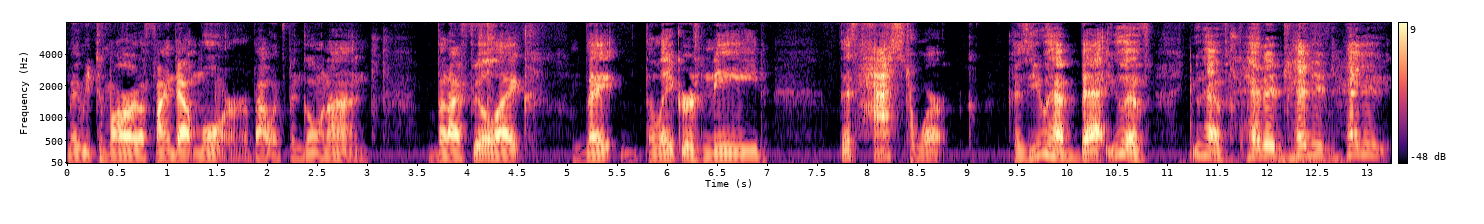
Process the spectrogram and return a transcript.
maybe tomorrow to find out more about what's been going on. But I feel like they the Lakers need this has to work because you have bet you have you have headed headed headed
